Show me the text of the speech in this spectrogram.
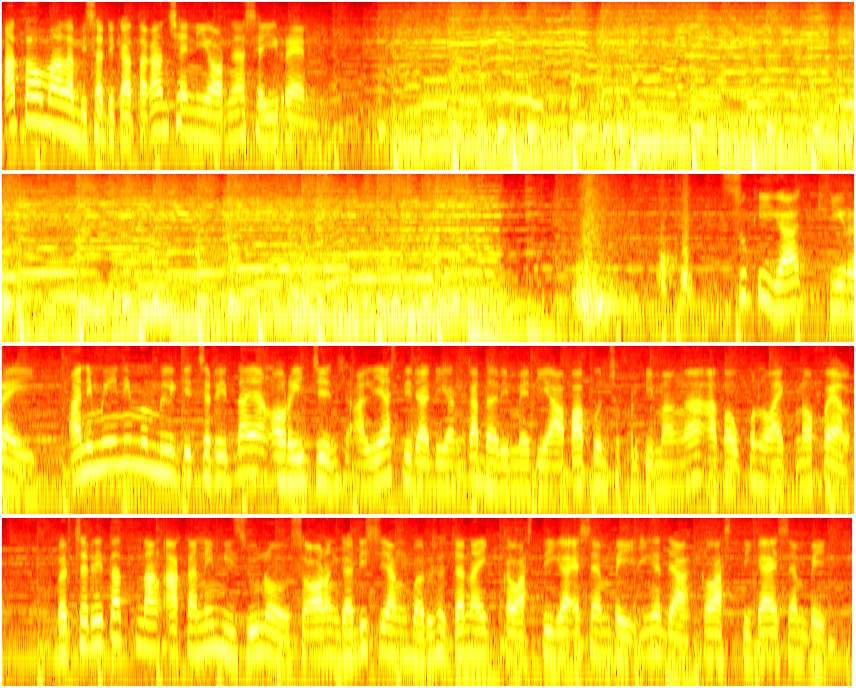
atau malah bisa dikatakan seniornya Seiren. Sukiga Kirei. Anime ini memiliki cerita yang origins alias tidak diangkat dari media apa pun seperti manga ataupun light novel. Bercerita tentang Akane Mizuno, seorang gadis yang baru saja naik kelas 3 SMP Ingat ya, kelas 3 SMP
